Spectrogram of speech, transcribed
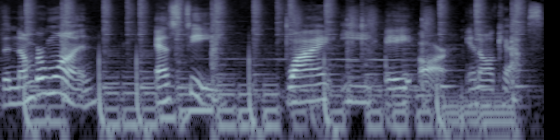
The number one, S T Y E A R, in all caps.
